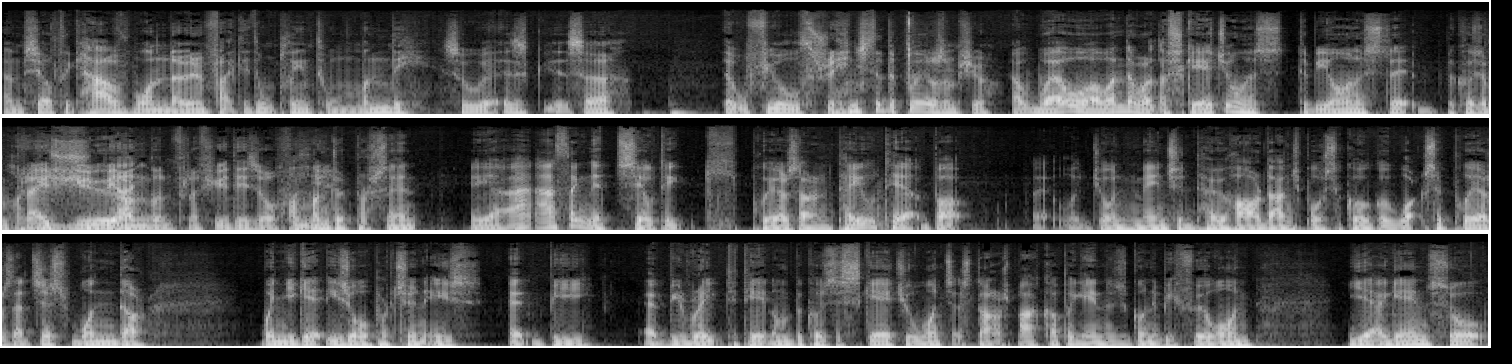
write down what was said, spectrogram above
Um, Celtic have one now, in fact, they don't play until Monday, so it is, it's a it will feel strange to the players, I'm sure. Uh, well, I wonder what the schedule is, to be honest, it, because I'm oh, pretty you'd, sure. You'd be angling for a few days off. 100%. Yeah, I, I, think the Celtic players are entitled to it, but uh, John mentioned how hard Ange Postecoglou works the players. I just wonder when you get these opportunities, it'd be it'd be right to take them because the schedule once it starts back up again is going to be full on yet again. So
